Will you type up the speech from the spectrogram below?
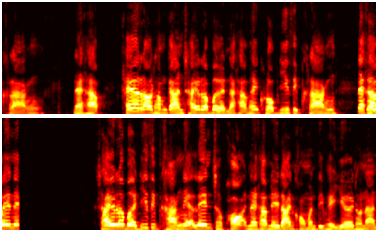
20 ครั้งนะครับ แค่เราทำการใช้ระเบิดนะครับ ให้ครบ 20 ครั้งนะครับเล่นใน ใช้ระเบิด 20 ครั้งเนี่ยเล่นเฉพาะนะครับในด่านของมัลติเพเยอร์เท่านั้น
